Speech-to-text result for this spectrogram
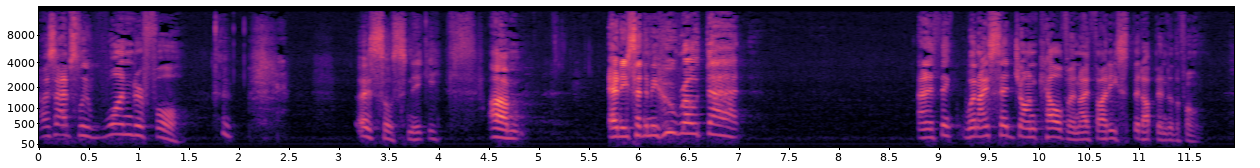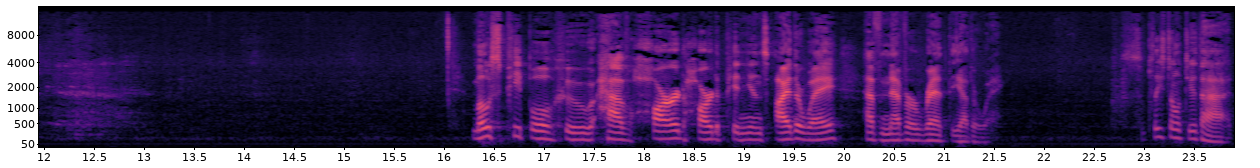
That was absolutely wonderful. It's so sneaky. Um, and he said to me, Who wrote that? And I think when I said John Calvin, I thought he spit up into the phone. Most people who have hard, hard opinions either way have never read the other way. So please don't do that.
